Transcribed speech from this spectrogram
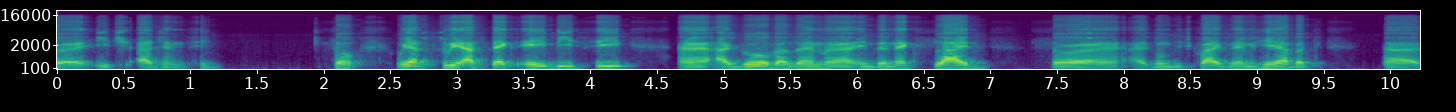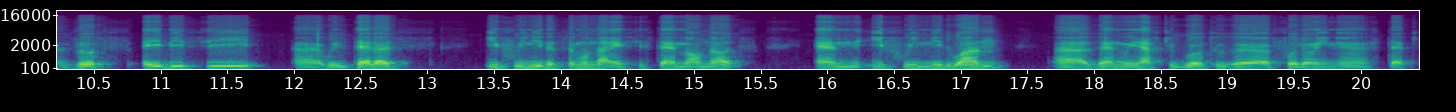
uh, each agency. So we have three aspects, A, B, C. Uh, I'll go over them uh, in the next slide. So uh, I don't describe them here, but uh, those ABC will tell us if we need a secondary system or not. And if we need one, then we have to go to the following steps.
